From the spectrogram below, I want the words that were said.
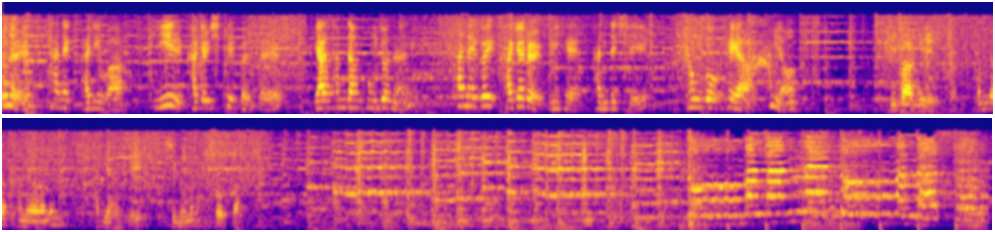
오늘 탄핵 발의와 2일 가결시킬 것을 야 3당 공조는 탄핵의 가결을 위해 반드시 경고해야 하며 비박이 협력하면은 합의하지 지금은 할 수 없다. 또 만났네 또 만났어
